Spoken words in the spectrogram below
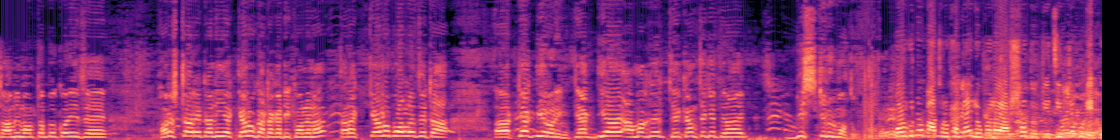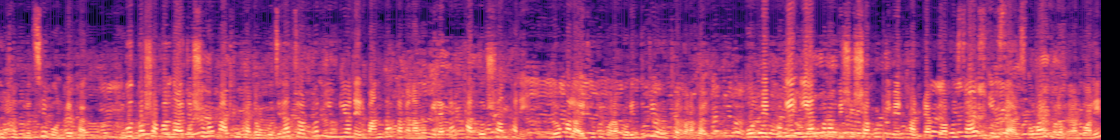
তো আমি মন্তব্য করি যে ফরেস্টার এটা নিয়ে কেন কাটাকাটি করলে না? তারা কেন বলল যেটা ট্যাগ দিয়ে রোডিং ট্যাগ দিয়ে আমাদের সেখান থেকে প্রায় বিশ কিলোর মতো। বরগুনা পাথরঘাটায় লোকালয়ে আসা দুটি চিত্রকুড়ি উদ্ধার করেছে বন বিভাগ। বুধবার সকাল নয়টার সময় পাথরঘাটা উপজেলা ইউনিয়নের নামক এলাকায় সন্ধানে লোকালয়ে ঢুকে পড়া হরিণ দুটি উদ্ধার করা হয়। বন বিভাগের বিশেষ সফর টিমের ভারপ্রাপ্ত অফিসার, ইনচার্জ ওবায়দুর রহমান বলেন,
